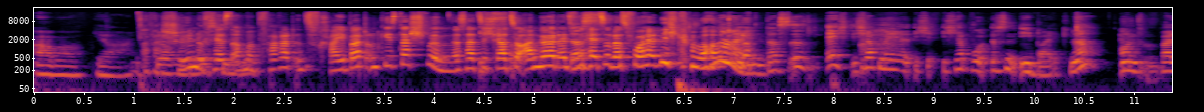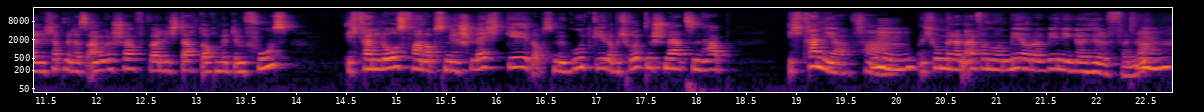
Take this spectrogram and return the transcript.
aber ja. ich aber glaube, schön, du fährst auch mit dem Fahrrad ins Freibad und gehst da schwimmen. Das hat sich Ich gerade so angehört, als das- hättest du das vorher nicht gemacht. Nein, das ist echt. Ich habe mir, ich, ich habe wohl, ist ein E-Bike, ne? Und weil ich habe mir das angeschafft, weil ich dachte auch mit dem Fuß, ich kann losfahren, ob es mir schlecht geht, ob es mir gut geht, ob ich Rückenschmerzen habe. Ich kann ja fahren. Ich hole mir dann einfach nur mehr oder weniger Hilfe. Ne? Mhm.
